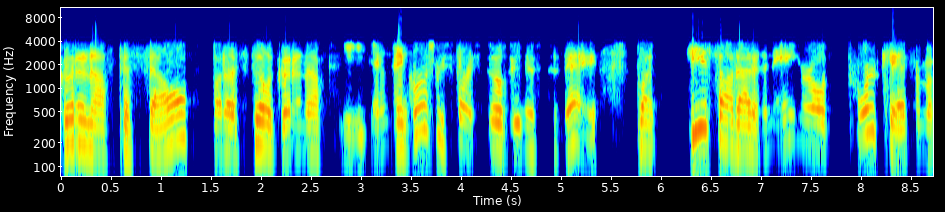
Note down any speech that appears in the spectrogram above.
good enough to sell, but are still good enough to eat. And, and grocery stores still do this today. But he saw that as an eight-year-old poor kid from a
